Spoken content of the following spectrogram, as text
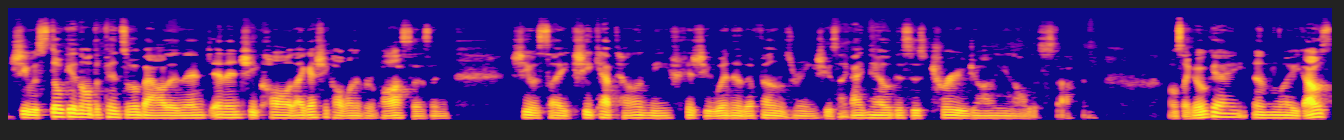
she was still getting all defensive about it and then and then she called I guess she called one of her bosses and she was like she kept telling me because she wouldn't know the phone's ring she was like I know this is true Johnny and all this stuff and I was like okay and like I was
